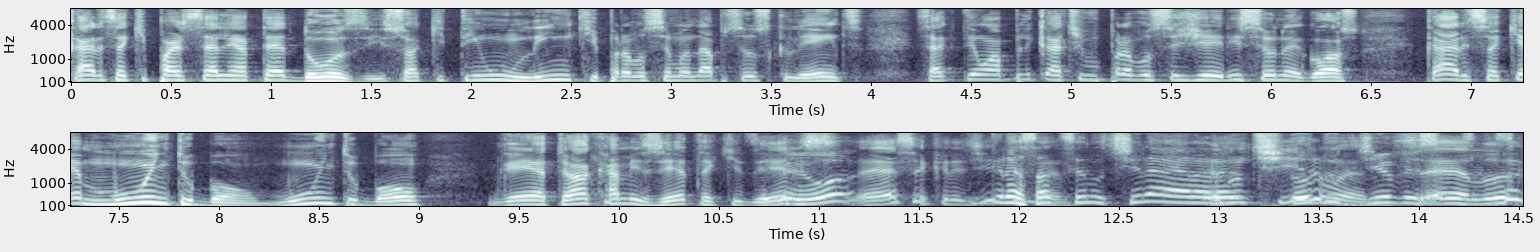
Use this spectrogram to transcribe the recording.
Cara, isso aqui parcela em até 12. Isso aqui tem um link para você mandar para seus clientes. Isso aqui tem um aplicativo para você gerir seu negócio. Cara, isso aqui é muito bom, muito bom. Ganhei até uma camiseta aqui Você deles. ganhou? É, você acredita? Engraçado mano? que você não tira ela, né? Eu não tiro, Todo mano. dia eu Você é louco,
